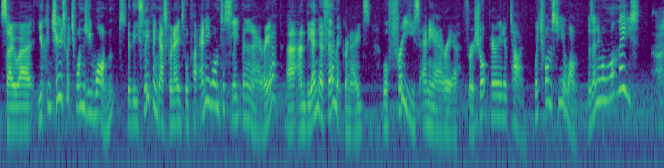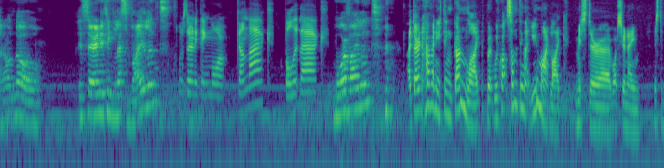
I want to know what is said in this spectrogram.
So uh, you can choose which ones you want. The sleeping gas grenades will put anyone to sleep in an area, uh, and the endothermic grenades will freeze any area for a short period of time. Which ones do you want? Does anyone want these? I don't know. Is there anything less violent? Was there anything more gun-like, bullet-like? More violent? I don't have anything gun-like, but we've got something that you might like, Mister. Uh, what's your name, Mister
